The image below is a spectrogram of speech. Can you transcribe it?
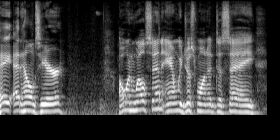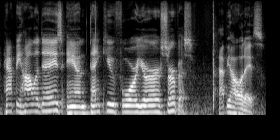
Hey, Ed Helms here. Owen Wilson, and we just wanted to say happy holidays and thank you for your service. Happy holidays.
